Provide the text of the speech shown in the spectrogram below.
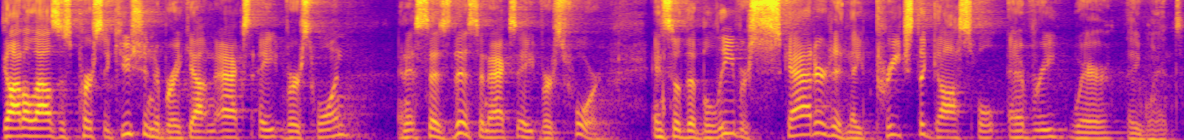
God allows this persecution to break out in Acts 8, verse 1. And it says this in Acts 8, verse 4. And so the believers scattered and they preached the gospel everywhere they went.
